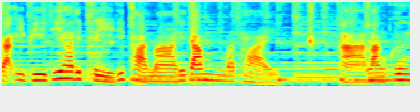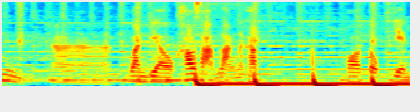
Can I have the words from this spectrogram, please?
จาก EP ที่ 54 ที่ผ่านมาที่ตั้มมาถ่ายอ่ารังพึ่งอ่าวันเดียวเข้า 3 ลังนะครับ พอตกเย็น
